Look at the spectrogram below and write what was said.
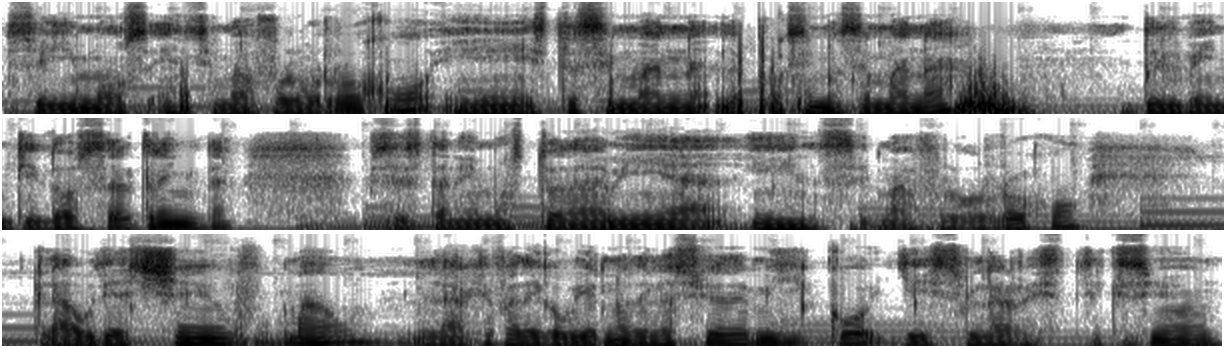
Seguimos en semáforo rojo. Eh, esta semana, la próxima semana, del 22 al 30, pues estaremos todavía en semáforo rojo. Claudia Sheinbaum, la jefa de gobierno de la Ciudad de México, ya hizo la restricción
